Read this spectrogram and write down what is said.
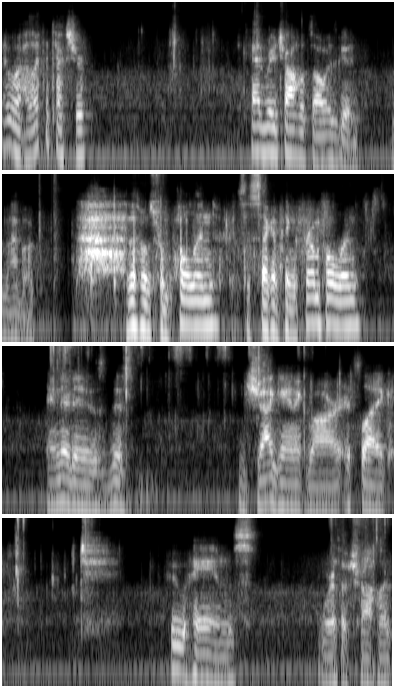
Anyway, I like the texture. Cadbury chocolate's always good in my book. This one's from Poland. It's the second thing from Poland. And it is this gigantic bar. It's like two hands worth of chocolate.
